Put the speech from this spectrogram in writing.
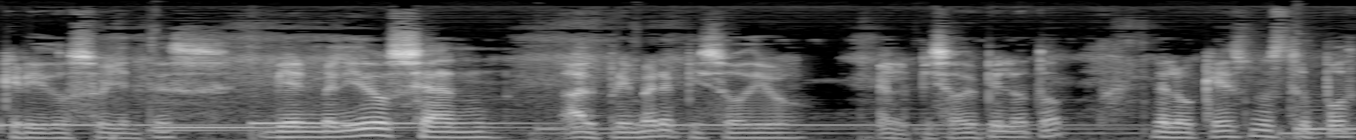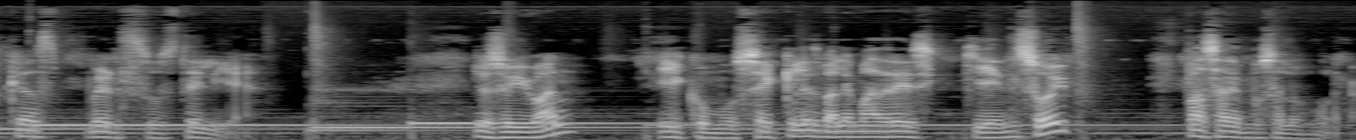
queridos oyentes, bienvenidos sean al primer episodio, el episodio piloto, de lo que es nuestro podcast Versus Delia. Yo soy Iván y como sé que les vale madres quién soy, pasaremos a lo bueno.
